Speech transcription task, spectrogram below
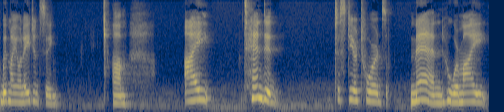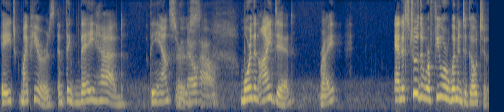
with my own agency, um, I tended to steer towards men who were my age, my peers, and think they had the answers The know how. more than I did, right? And it's true there were fewer women to go to,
